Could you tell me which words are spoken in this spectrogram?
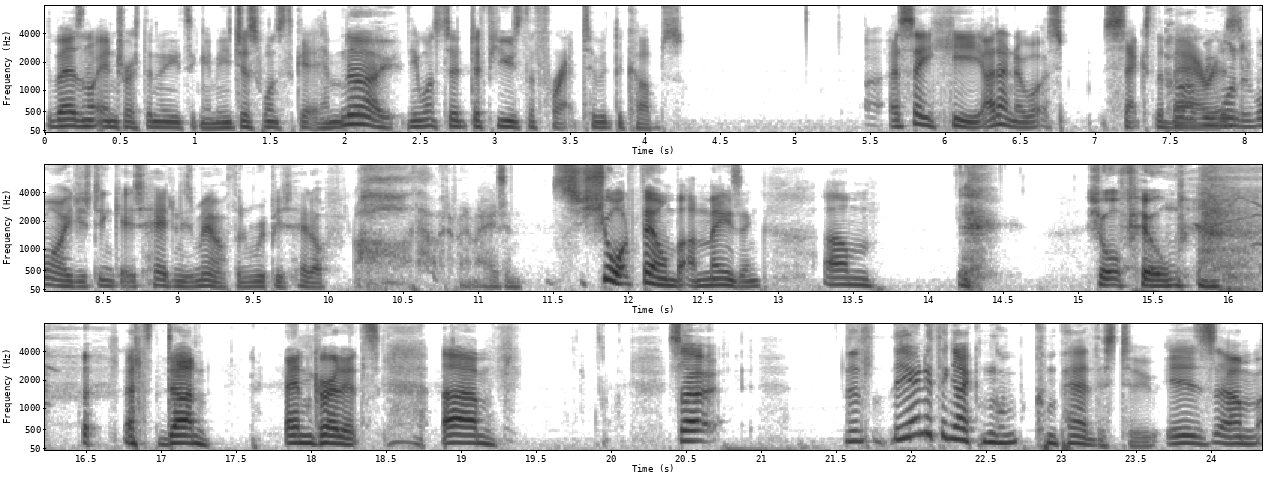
The bear's not interested in eating him. He just wants to get him. No, He wants to diffuse the threat to the cubs. I say he. I don't know what sex the part bear of me is. wondered why he just didn't get his head in his mouth and rip his head off. Oh, that would have been amazing. Short film, but amazing. Um, Short film. that's done. End credits. Um, so the the only thing I can com- compare this to is um,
